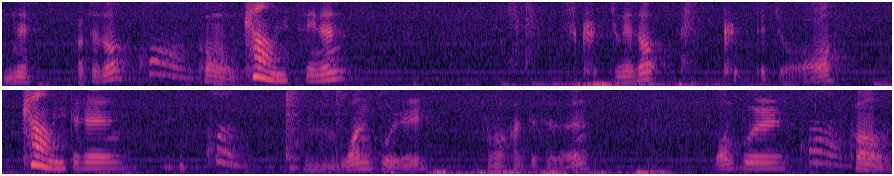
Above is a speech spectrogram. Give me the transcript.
네 합쳐서? 콘, 콘. cone, C는? 스크. 중에서? 크. 됐죠 cone, 뜻은? 콘, 음, 원뿔. 정확한 뜻은? 원뿔. 콘, 콘.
